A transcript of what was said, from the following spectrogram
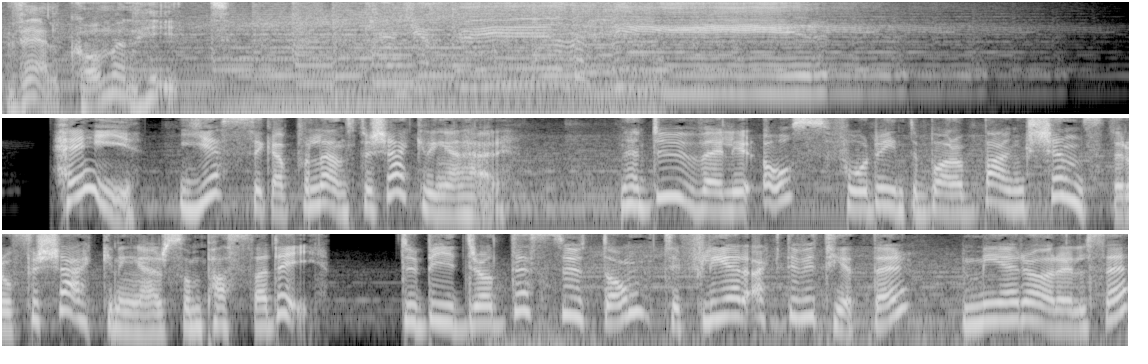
Välkommen hit! Hej! Jessica på Länsförsäkringar här. När du väljer oss får du inte bara banktjänster och försäkringar som passar dig. Du bidrar dessutom till fler aktiviteter, mer rörelse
